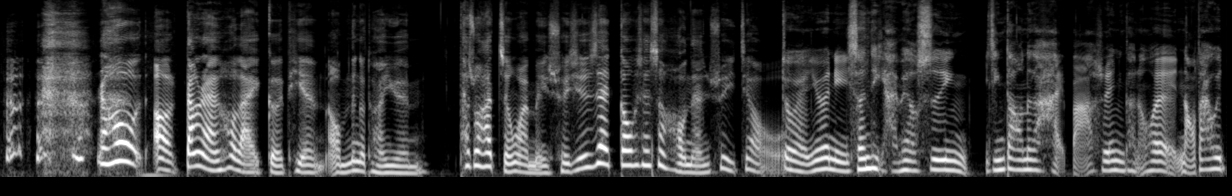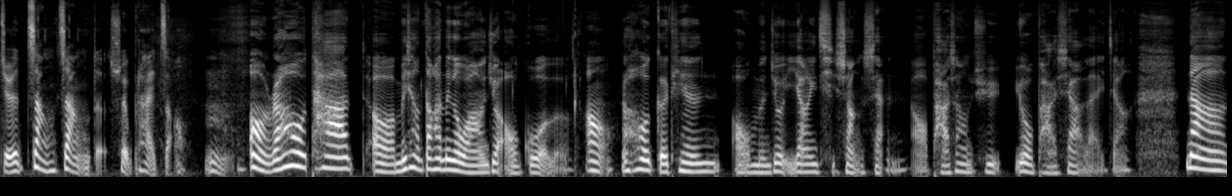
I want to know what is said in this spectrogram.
然后呃，当然后来隔天，我们那个团员。他说他整晚没睡，其实，在高山上好难睡觉哦。对，因为你身体还没有适应，已经到那个海拔，所以你可能会脑袋会觉得胀胀的，睡不太着。嗯，哦，然后他呃，没想到他那个晚上就熬过了。嗯，然后隔天哦，我们就一样一起上山，然后爬上去又爬下来，这样。那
